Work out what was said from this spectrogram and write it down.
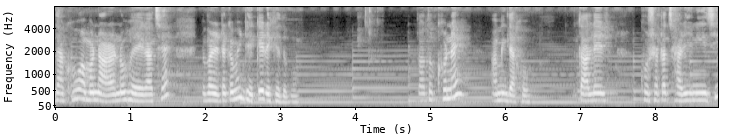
দেখো আমার নাড়ানো হয়ে গেছে, এবার এটাকে আমি ঢেকে রেখে দেবো। ততক্ষণে আমি দেখো তালের খোসাটা ছাড়িয়ে নিয়েছি,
